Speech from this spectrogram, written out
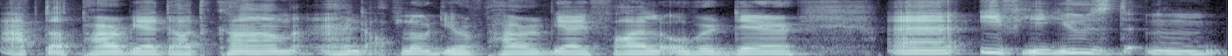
app.powerbi.com, and upload your Power BI file over there. Uh, if you used um,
